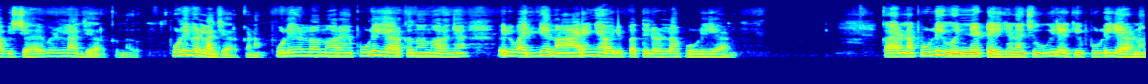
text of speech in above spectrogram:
ആവശ്യമായ വെള്ളം ചേർക്കുന്നത്. പുളിവെള്ളം ചേർക്കണം. പുളിവെള്ളം എന്ന് പറഞ്ഞാൽ പുളി ചേർക്കുന്നതെന്ന് പറഞ്ഞാൽ ഒരു വലിയ നാരങ്ങ വലിപ്പത്തിലുള്ള പുളിയാണ്. കാരണം പുളി മുന്നിട്ടിരിക്കണം ചൂരയ്ക്ക് പുളിയാണ്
